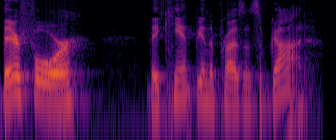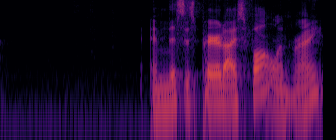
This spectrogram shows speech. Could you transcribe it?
Therefore, they can't be in the presence of God. And this is paradise fallen, right?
